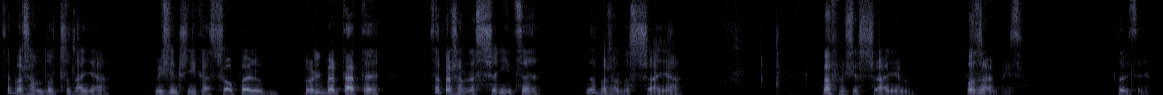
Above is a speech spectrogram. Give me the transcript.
Zapraszam do czytania miesięcznika strzał.pl Pro Libertate. Zapraszam na strzelnicę. Zapraszam do strzelania. Bawmy się strzelaniem. Pozdrawiam Państwa. Do widzenia.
